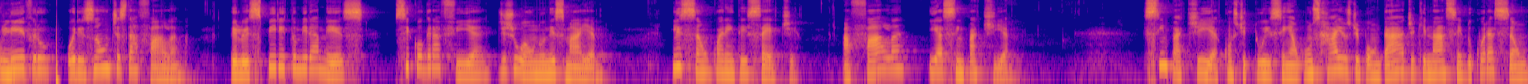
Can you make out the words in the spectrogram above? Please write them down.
livro Horizontes da Fala, pelo Espírito Miramês, psicografia de João Nunes Maia. Lição 47: A fala e a simpatia. Simpatia constitui-se em alguns raios de bondade que nascem do coração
